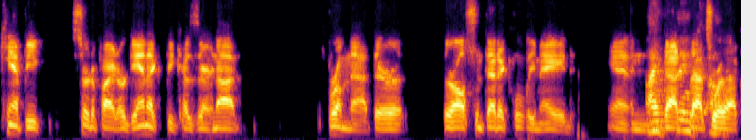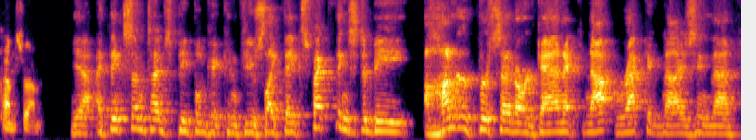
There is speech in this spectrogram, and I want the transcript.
can't be certified organic because they're not from that. They're they're all synthetically made, and I that think, that's where uh, that comes from. Yeah, I think sometimes people get confused. Like they expect things to be hundred percent organic, not recognizing that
